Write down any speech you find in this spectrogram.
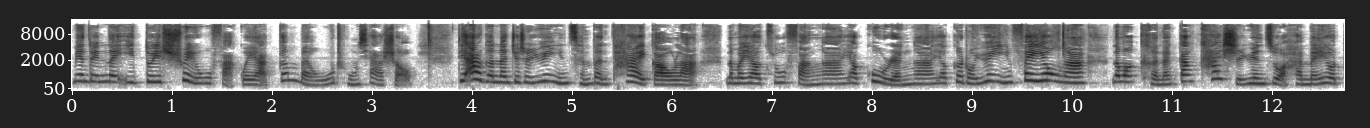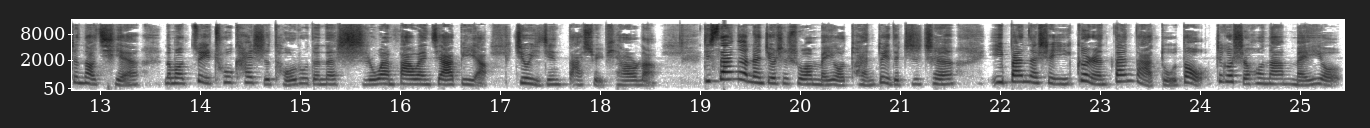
面对那一堆税务法规啊，根本无从下手。第二个呢，就是运营成本太高了，那么要租房啊，要雇人啊，要各种运营费用啊，那么可能刚开始运作还没有挣到钱。钱，那么最初开始投入的那十万八万加币啊，就已经打水漂了。第三个呢，就是说没有团队的支撑，一般呢是一个人单打独斗，这个时候呢没有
